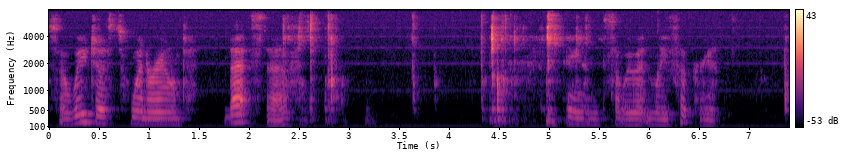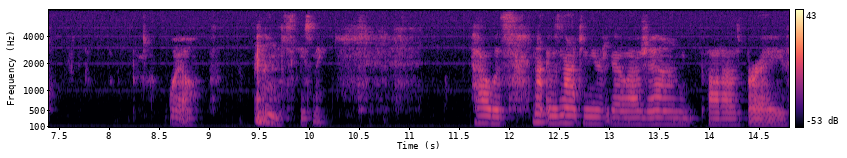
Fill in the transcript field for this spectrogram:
So we just went around that stuff, and so we wouldn't leave footprint. Well, excuse me. I was it was 19 years ago. I was young, thought I was brave,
